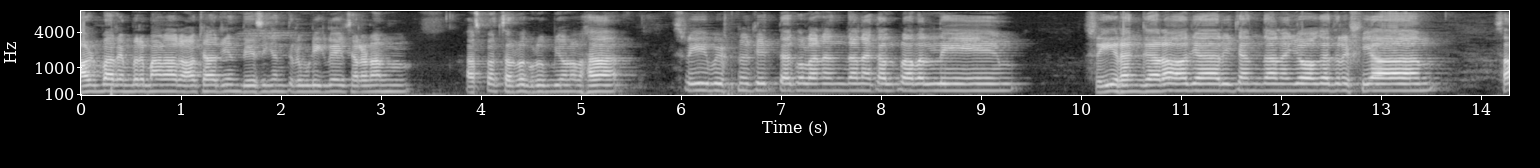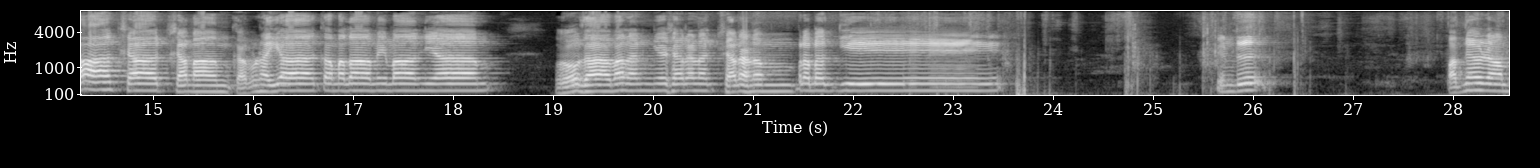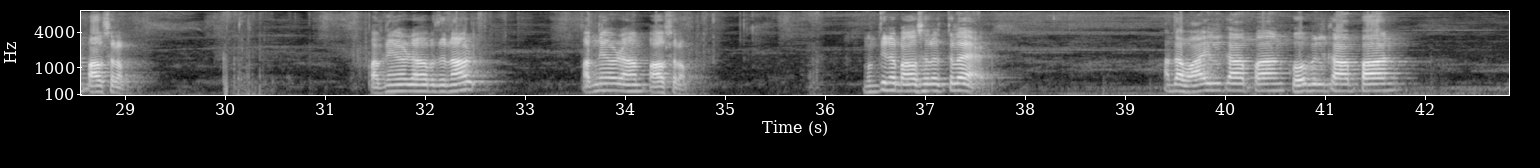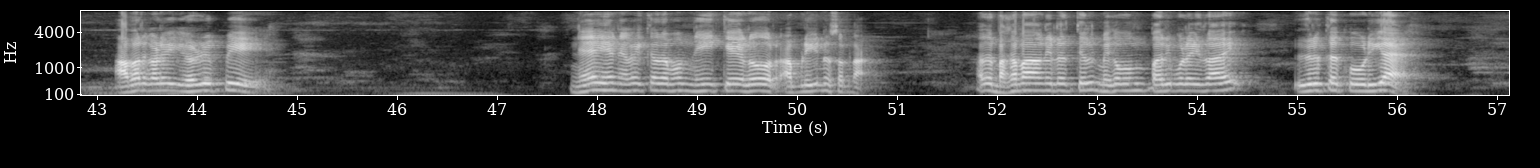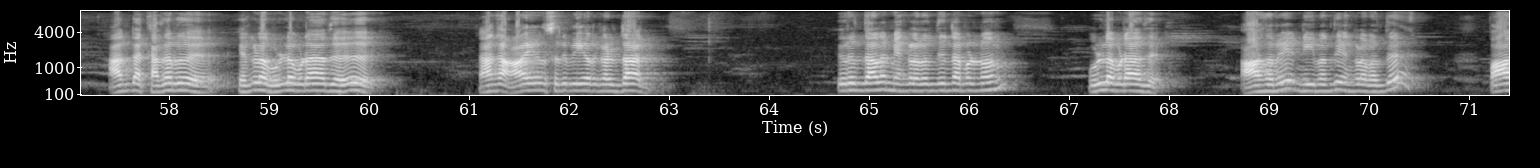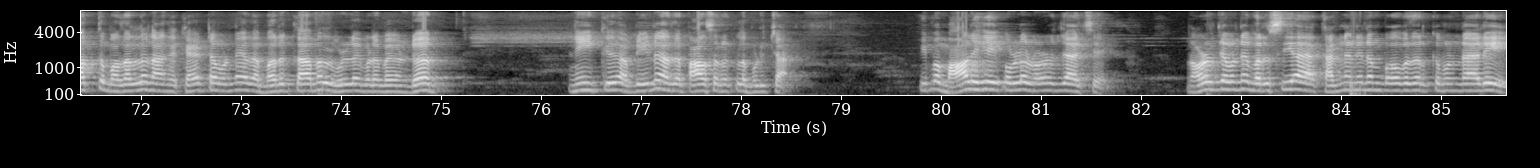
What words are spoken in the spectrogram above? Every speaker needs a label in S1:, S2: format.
S1: ஆழ்வார் எம்பெருமானார் ஆச்சாரியன் தேசிகன் திருவடிகளே சரணம் அஸ்மத் சர்வ குருப்பியோ நம ஸ்ரீ விஷ்ணு சித்த குலநந்தன கல்பவல்லீம் ஸ்ரீரங்கராஜாரிச்சந்தன யோக திருஷ்யாம் சாட்சாத் க்ஷமாம் கருணையா கமலாமிமான்யாம் கோதாவனன்யசரணம் பிரபத்யே என்று பதினேழாம் பாசுரம் பதினேழாவது நாள் பதினேழாம் பாசுரம் முந்தின பாசுரத்தில் அந்த வாயில் காப்பான் கோவில் காப்பான் அவர்களை எழுப்பி நேய நிலைக்கதமும் நீக்கேலோர் அப்படின்னு சொன்னான் அது பகவானிடத்தில் மிகவும் பரிவுடையதாய் இருக்கக்கூடிய அந்த கதவு எங்களை உள்ள விடாது நாங்கள் ஆயிரம் சிறுமியர்கள் தான் இருந்தாலும் எங்களை வந்து என்ன பண்ணும் உள்ளே விடாது ஆகவே நீ வந்து எங்களை வந்து பார்த்து முதல்ல நாங்கள் கேட்ட உடனே அதை மறுக்காமல் உள்ளே விட வேண்டும் நீக்கு அப்படின்னு அதை பாசுரத்தில் முடித்தான் இப்போ மாளிகைக்குள்ளே நுழைஞ்சாச்சு நுழைஞ்ச உடனே வரிசையாக கண்ணனிடம் போவதற்கு முன்னாடி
